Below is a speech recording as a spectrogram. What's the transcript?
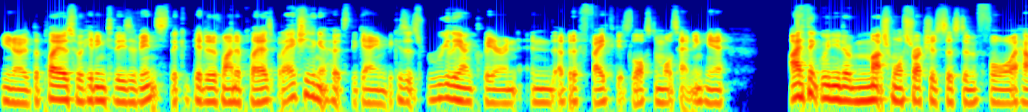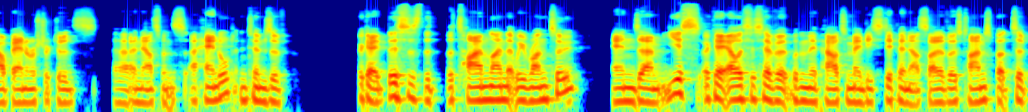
you know the players who are heading to these events, the competitive minded players, but I actually think it hurts the game because it's really unclear and, and a bit of faith gets lost in what's happening here. I think we need a much more structured system for how ban restricted uh, announcements are handled in terms of, okay, this is the, the timeline that we run to. And um, yes, okay, LSS have it within their power to maybe step in outside of those times, but to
